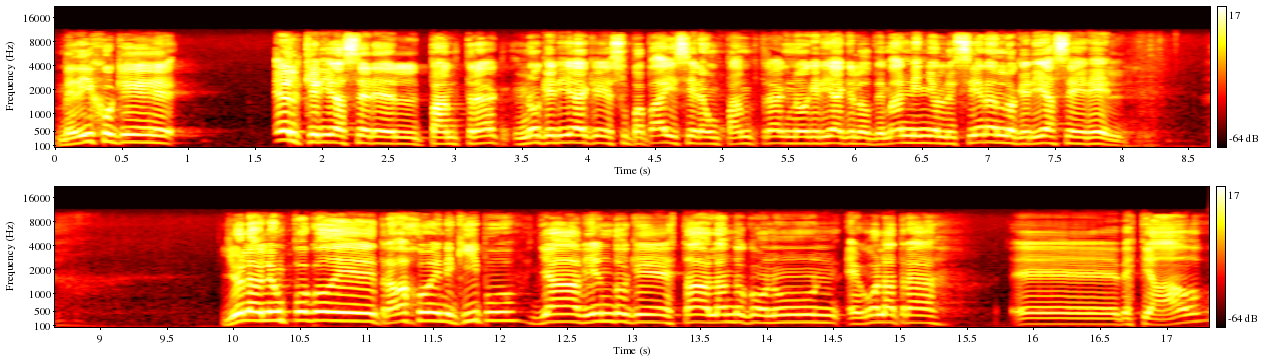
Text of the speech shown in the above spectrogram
Me dijo que él quería hacer el pump track, no quería que su papá hiciera un pump track, no quería que los demás niños lo hicieran, lo quería hacer él. Yo le hablé un poco de trabajo en equipo, ya viendo que estaba hablando con un ególatra eh, despiadado,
